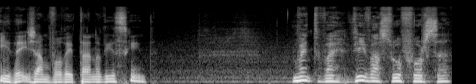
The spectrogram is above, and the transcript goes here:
e já me vou deitar no dia seguinte. Muito bem, viva a sua força.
